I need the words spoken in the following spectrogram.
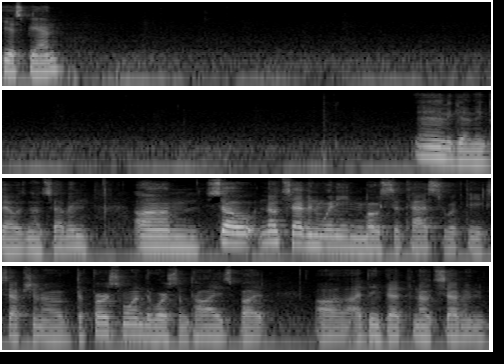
ESPN. And again, I think that was Note 7. Um, so, Note 7 winning most of the tests with the exception of the first one. There were some ties, but uh, I think that Note 7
